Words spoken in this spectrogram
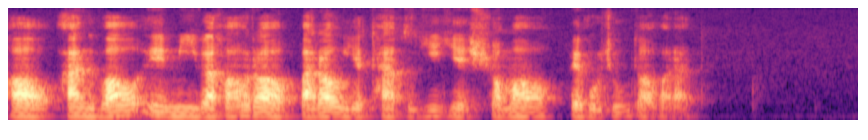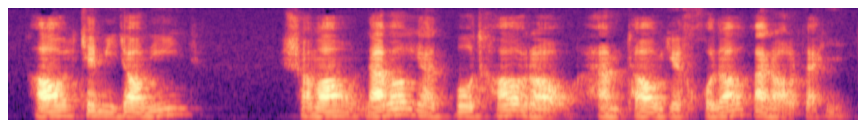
تا انواع میوه ها را برای تغذیه شما به وجود آورد. حال که می‌دانید شما نباید بتها را همتای خدا قرار دهید.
